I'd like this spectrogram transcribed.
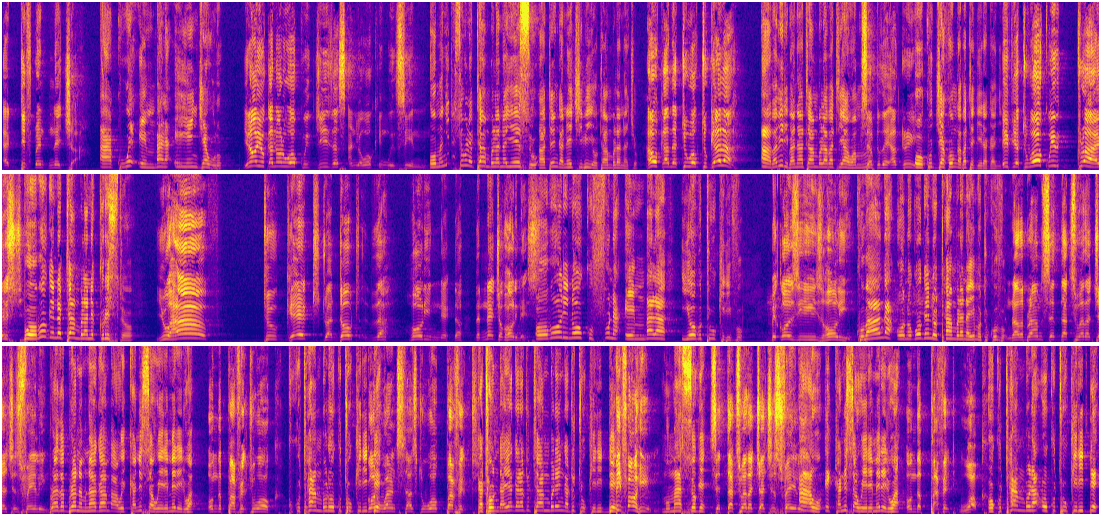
a different nature. akuwe embala ey'enjawulo You know, you cannot walk with Jesus and you're walking with sin. Omanyi tosobola tambula na yesu ate nga n'ekibi otambula nakyo? How can the two walk together? Ababiri banaatambula batya awamu? Okugjako nga bategeeraganye If you're to walk with Christ, bw'oba ogenda tutambula ne kristo you have to get to adopt the holiness, the, the nature of holiness. oba olina okufuna embala y'obutuukirivu Because he is holy. kubanga ono gw'ogenda otambula naye mutukuvu And Brother Branham said that's where the church is failing. brother branham n'agamba awo ekkanisa weeremererwa On the perfect walk. ku kutambula God okutuukiridde wants us to walk perfect katonda ayagala tutambule nga tutuukiridde before him. mu maaso ge Said that's where the church is failing. awo ekkanisa weeremererwa On the perfect walk. okutambula okutuukiridde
